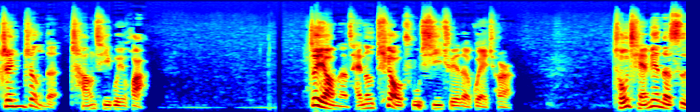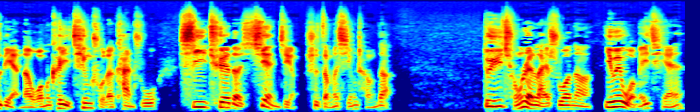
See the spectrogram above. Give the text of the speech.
真正的长期规划，这样呢才能跳出稀缺的怪圈。从前面的四点呢，我们可以清楚的看出稀缺的陷阱是怎么形成的。对于穷人来说呢，因为我没钱。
